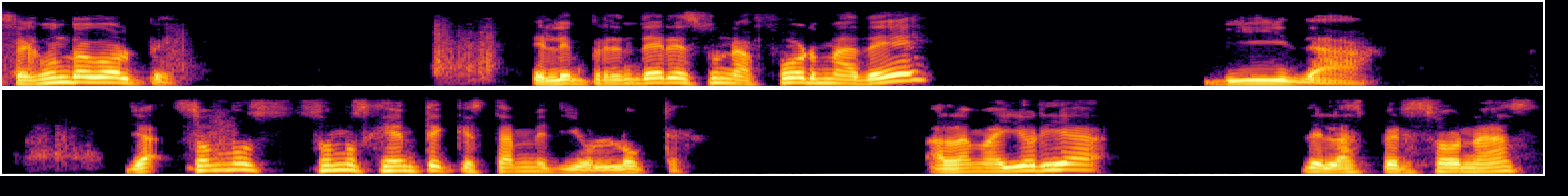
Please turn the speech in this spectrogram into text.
Segundo golpe. El emprender es una forma de vida. Ya somos, somos gente que está medio loca. A la mayoría de las personas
